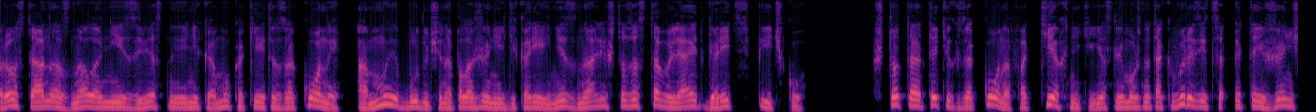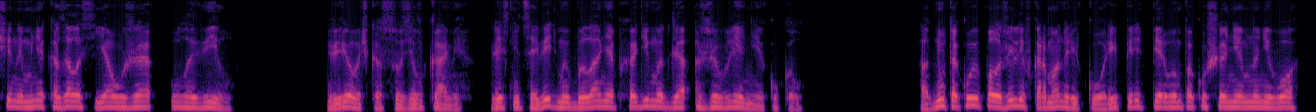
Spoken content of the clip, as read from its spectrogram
Просто она знала неизвестные никому какие-то законы, а мы, будучи на положении дикарей, не знали, что заставляет гореть спичку. Что-то от этих законов, от техники, если можно так выразиться, этой женщины, мне казалось, я уже уловил. Веревочка с узелками. Лестница ведьмы была необходима для оживления кукол. Одну такую положили в карман Рикори перед первым покушением на него.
